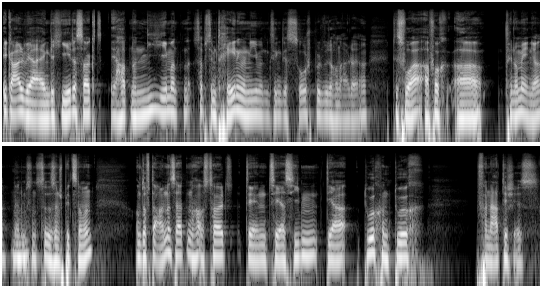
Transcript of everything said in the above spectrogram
egal wer eigentlich, jeder sagt, er hat noch nie jemanden, selbst im Training noch nie jemanden gesehen, der so spielt wie der Ronaldo. Ja. Das war einfach ein Phänomen, ja. Nicht Mhm. umsonst hat er seinen Spitznamen. Und auf der anderen Seite hast du halt den CR7, der durch und durch fanatisch ist,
